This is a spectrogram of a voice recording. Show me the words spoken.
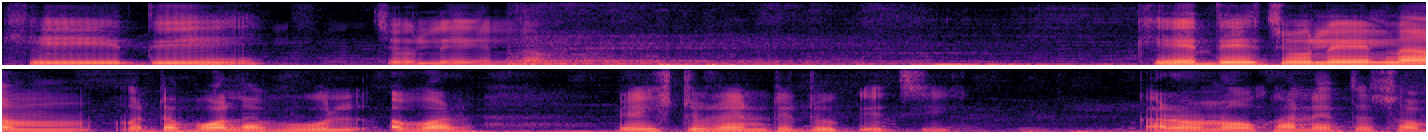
খেয়ে দিয়ে চলে এলাম। খেয়ে দিয়ে চলে এলাম ওটা বলা ভুল, আবার রেস্টুরেন্টে ঢুকেছি। কারণ ওখানে তো সব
